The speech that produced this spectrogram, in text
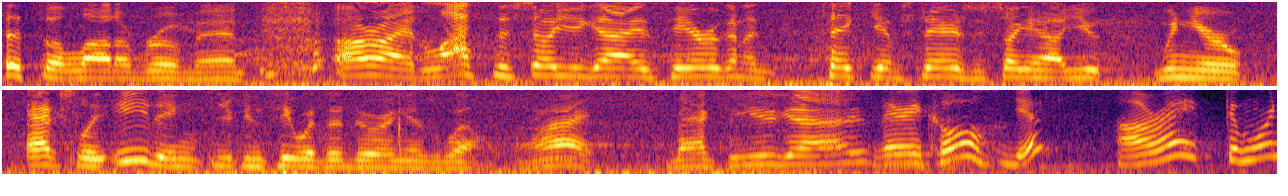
That's a lot of room, man. All right, lots to show you guys here. We're gonna take you upstairs and show you how you, when you're actually eating, you can see what they're doing as well. All right, back to you guys. Very cool. Yep. All right. Good morning.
